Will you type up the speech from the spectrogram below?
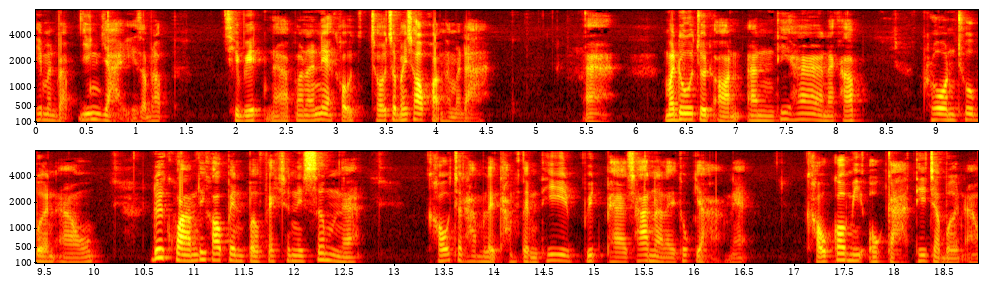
ที่มันแบบยิ่งใหญ่สำหรับชีวิตนะครับ เพราะนั้นเนี่ยเขาเขาจะไม่ชอบความธรรมดาอ่ามาดูจุดอ่อนอันที่ 5 นะครับ prone to burn out ด้วยความที่เขาเป็น perfectionism นะเขาจะทำอะไรทำเต็มที่ with passion อะไรทุกอย่างเนี่ย เขาก็มีโอกาสที่จะเบิร์นเอา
